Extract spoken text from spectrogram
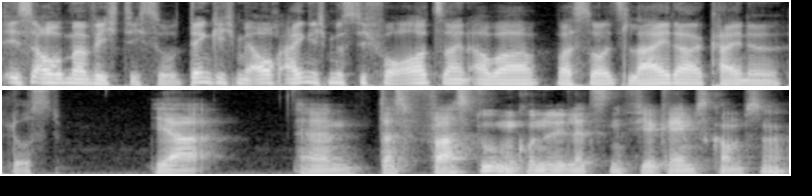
Ist auch immer wichtig so. Denke ich mir auch, eigentlich müsste ich vor Ort sein, aber was soll's, leider keine Lust. Ja, ähm, das warst du im Grunde die letzten vier Gamescoms, ne?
